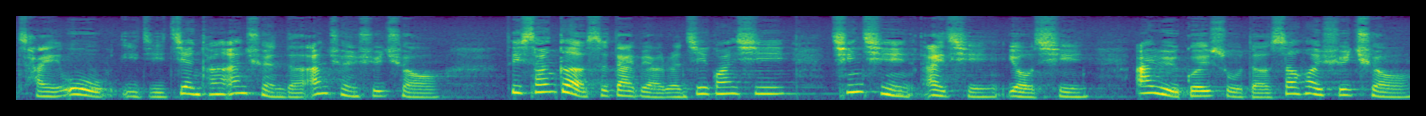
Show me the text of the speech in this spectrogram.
财务以及健康安全的安全需求；第三个是代表人际关系、亲情、爱情、友情、爱与归属的社会需求；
